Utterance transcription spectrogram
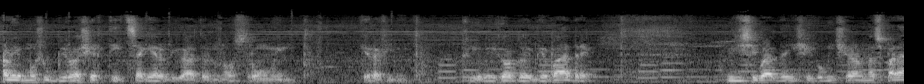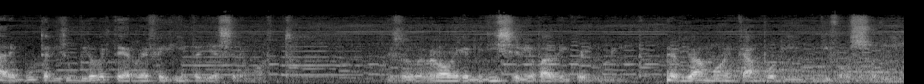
avemmo subito la certezza che era arrivato il nostro momento, che era finito. Io mi ricordo che mio padre mi disse guarda, dice cominceranno a sparare, buttati subito per terra e fai finta di essere morto. Queste sono le parole che mi disse mio padre in quel momento. Noi arrivammo nel campo di, di Fossoli.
